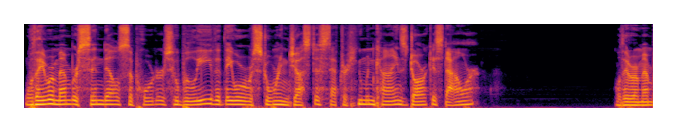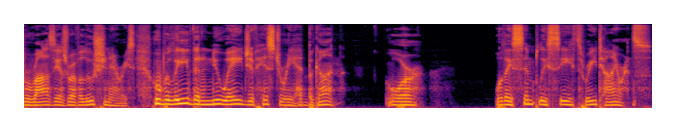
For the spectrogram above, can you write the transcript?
Will they remember Sindel's supporters, who believed that they were restoring justice after humankind's darkest hour? Will they remember Razia's revolutionaries, who believed that a new age of history had begun? Or will they simply see three tyrants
